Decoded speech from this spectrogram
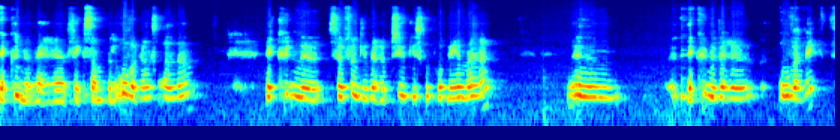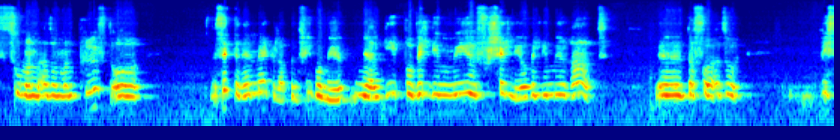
det kunne være f.eks. overgangsalderen. Det kunne selvfølgelig være psykiske problemer. det kunne være overvekt. Så man, altså man prøvde å setter den merkelappen fibromyalgi på veldig mye forskjellig og veldig mye rart. Eh, derfor, altså, hvis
